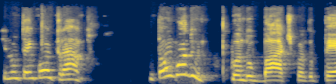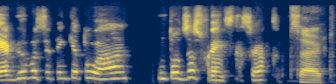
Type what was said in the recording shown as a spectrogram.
que não tem contrato. Então, quando, quando bate, quando pega, você tem que atuar em todas as frentes, tá certo? Certo.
